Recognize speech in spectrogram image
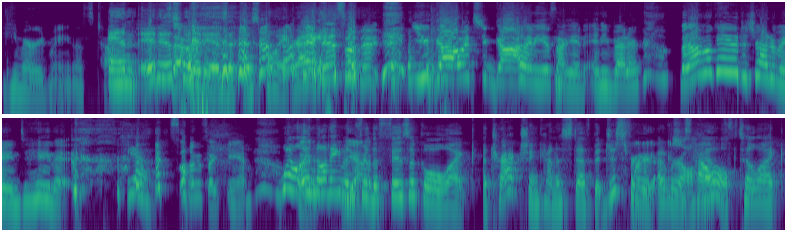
he married me. That's tough, and it is so, what it is at this point, right? it is what it, you got what you got, honey. It's not getting any better, but I'm okay to try to maintain it. Yeah, as long as I can. Well, but, and not even yeah. for the physical like attraction kind of stuff, but just for right. your overall health. health. to like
